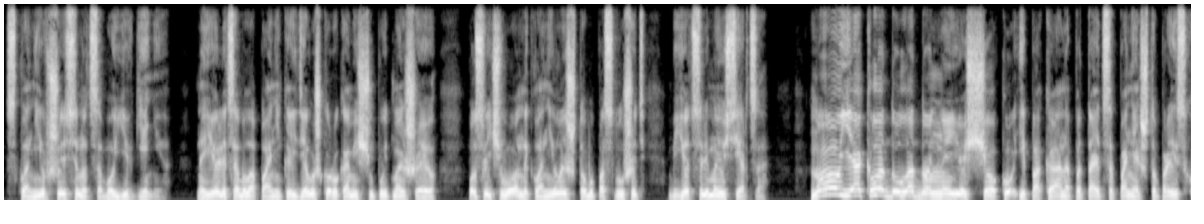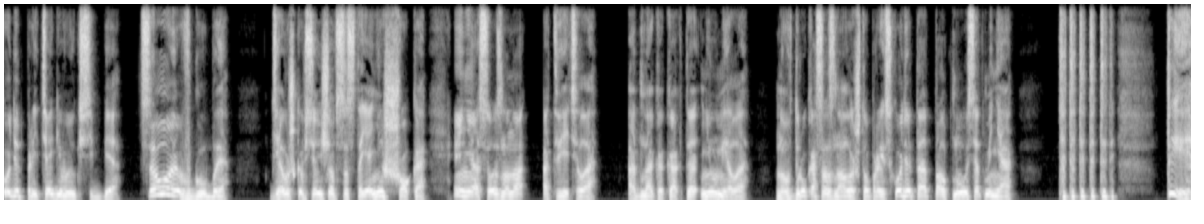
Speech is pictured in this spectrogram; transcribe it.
склонившуюся над собой Евгению. На ее лице была паника, и девушка руками щупает мою шею, после чего наклонилась, чтобы послушать, бьется ли мое сердце. Но я кладу ладонь на ее щеку, и пока она пытается понять, что происходит, притягиваю к себе целую в губы. Девушка все еще в состоянии шока и неосознанно ответила. Однако как-то не умела, но вдруг осознала, что происходит, и оттолкнулась от меня. «Ты-ты-ты-ты-ты... Ты,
